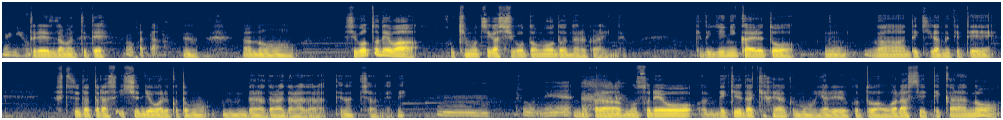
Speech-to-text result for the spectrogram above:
何を？とりあえず黙ってて。分かった。うん。あの仕事では気持ちが仕事モードになるからいいんだよ。けど家に帰るともうガーって気が抜けて普通だったら一瞬で終わることもうんダラダラダラダラってなっちゃうんだよね。うーんそうね。だからもうそれをできるだけ早くもうやれることは終わらせてからの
